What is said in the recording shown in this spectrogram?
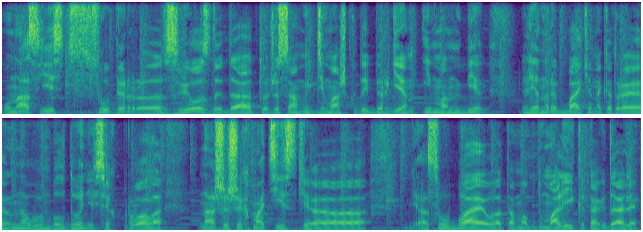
У нас есть супер э, звезды, да, тот же самый Димаш Кудайберген, Иманбек, Лена Рыбакина, которая на Уимблдоне всех порвала, наши шахматистки, э, Асаубаева, там, Абдумалик и так далее.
